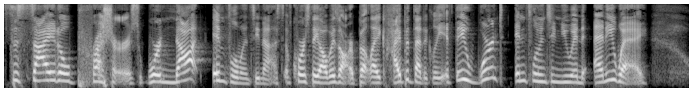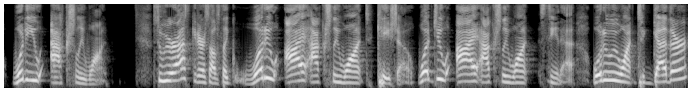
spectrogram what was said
societal pressures were not influencing us, of course they always are, but like hypothetically, if they weren't influencing you in any way, what do you actually want? So we were asking ourselves, like, what do I actually want, Kacia? What do I actually want, Cena? What do we want together?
